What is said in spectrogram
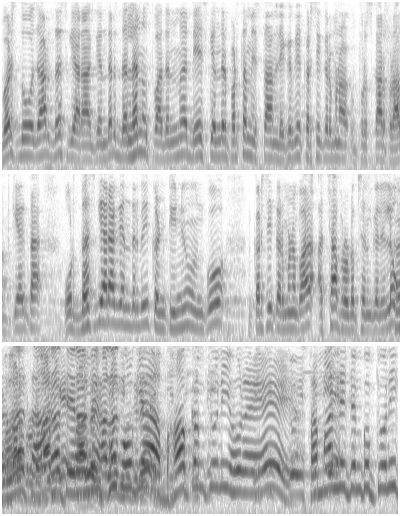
वर्ष 2010-11 के अंदर दलहन उत्पादन में देश के अंदर प्रथम स्थान लेकर के कृषि कर्मण पुरस्कार प्राप्त किया था और 10-11 के अंदर भी कंटिन्यू उनको कृषि कर्मण बाद अच्छा प्रोडक्शन के लिए हो भाव कम क्यों नहीं हो रहे हैं? सामान्य जन को क्यों नहीं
